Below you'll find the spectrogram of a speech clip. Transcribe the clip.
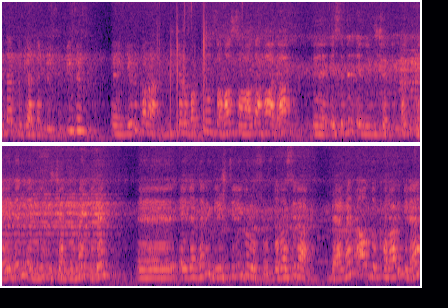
ender birisi. Bizim e, geri kalan güçlere baktığımız zaman sahada hala e, Esed'in elini güçlendirmek, PYD'nin elini güçlendirmek gibi e, eylemlere giriştiğini görüyorsunuz. Dolayısıyla BM'nin aldığı kararı bile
